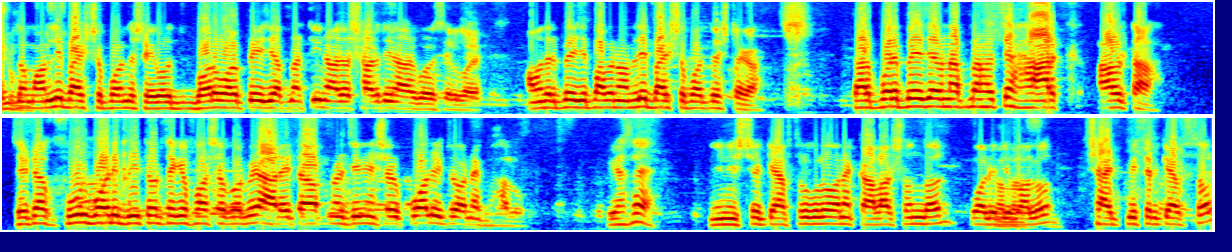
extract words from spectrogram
একদম অনলি বাইশশো পঞ্চাশ টাকা। বড় বড় পেজে আপনার তিন হাজার সাড়ে তিন হাজার করে সেল করে। আমাদের পেজে পাবেন অনলি বাইশশো পঞ্চাশ টাকা। তারপরে পেয়ে যাবেন আপনার হচ্ছে হার্ক আলটা যেটা ফুল বডি ভিতর থেকে ফসা করবে আর এটা আপনার জিনিসের কোয়ালিটি অনেক ভালো। ঠিক আছে? জিনিসের ক্যাপসুলগুলো অনেক কালার সুন্দর কোয়ালিটি ভালো। ষাট পিসের ক্যাপসুল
